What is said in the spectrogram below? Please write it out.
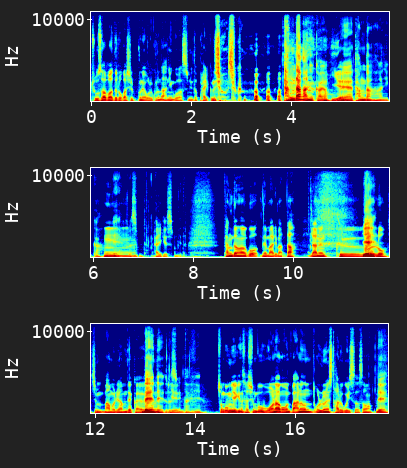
조사 받으러 가실 분의 얼굴은 아닌 것 같습니다. 발끈하셔가지고. 당당하니까요. 예. 예, 당당하니까. 음. 예, 그렇습니다. 알겠습니다. 당당하고 내 말이 맞다라는 예. 그걸로 좀 마무리를 하면 될까요? 네, 이건? 네, 예. 그렇습니다. 예. 천공 얘기는 사실 뭐 워낙 어- 많은 언론에서 다루고 있어서 네.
